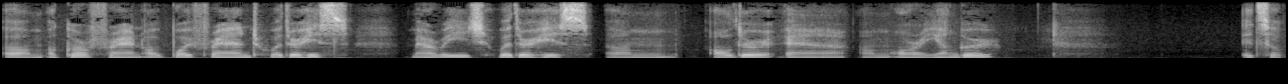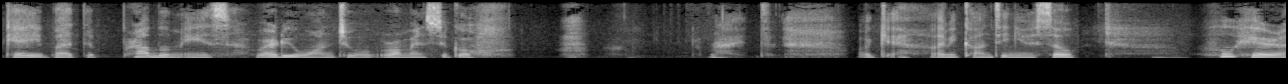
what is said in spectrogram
um, a girlfriend or boyfriend, whether he's married, whether he's um, older uh, um, or younger. It's okay, but the problem is where do you want to romance to go? right. Okay, let me continue. So who here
